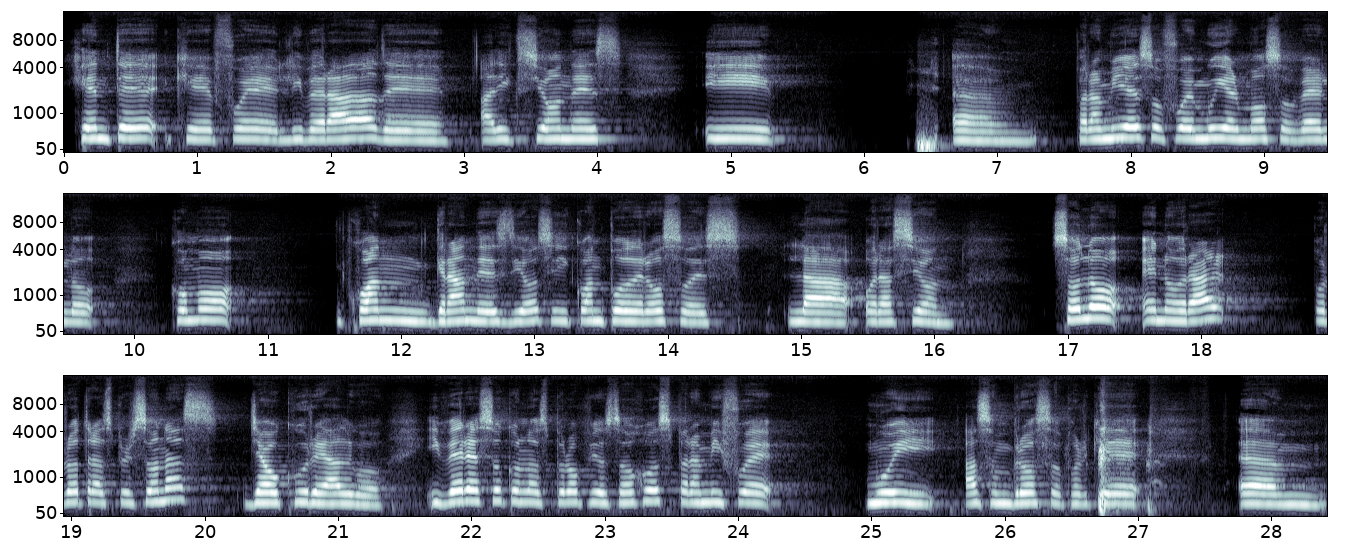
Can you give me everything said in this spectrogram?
gente que fue liberada de adicciones y em, para mí eso fue muy hermoso verlo, cómo, cuán grande es Dios y cuán poderoso es la oración. Solo en orar por otras personas ya ocurre algo. Y ver eso con los propios ojos para mí fue muy asombroso porque em,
